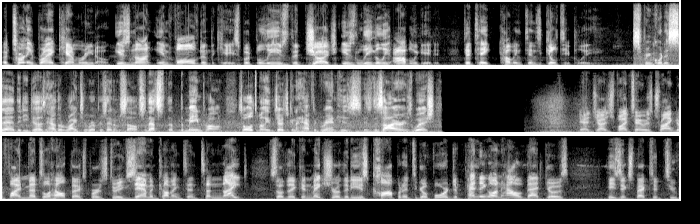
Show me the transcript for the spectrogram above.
Attorney Brian Camerino is not involved in the case, but believes the judge is legally obligated to take Covington's guilty plea. The Supreme Court has said that he does have the right to represent himself. So that's the, the main problem. So ultimately, the judge is going to have to grant his, his desire, his wish. Yeah, Judge Fuente was trying to find mental health experts to examine Covington tonight so they can make sure that he is competent to go forward. Depending on how that goes, he's expected to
